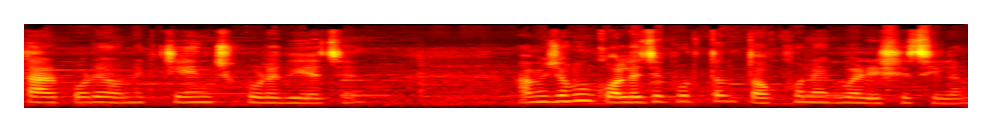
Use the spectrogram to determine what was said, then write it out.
তারপরে অনেক চেঞ্জ করে দিয়েছে। আমি যখন কলেজে পড়তাম, তখন একবার এসেছিলাম।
